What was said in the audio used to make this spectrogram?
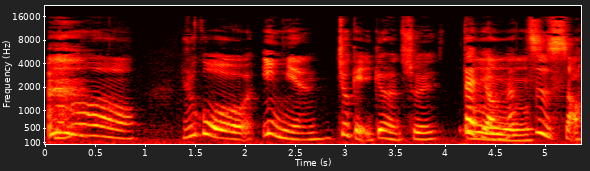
然后，如果一年就给一个人吹，代表那至少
